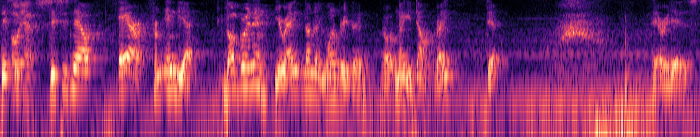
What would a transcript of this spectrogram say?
This Oh, is yes. this is now air from India. Don't breathe in. You ready? No, no, you want to breathe in. No, no, you don't. Ready? There. There it is.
